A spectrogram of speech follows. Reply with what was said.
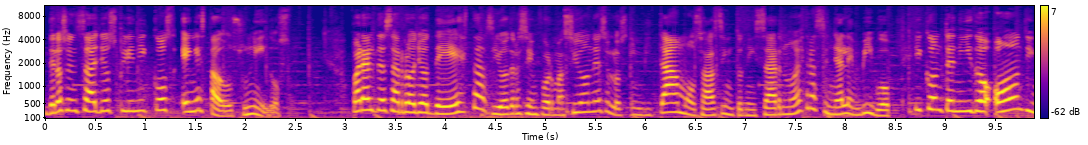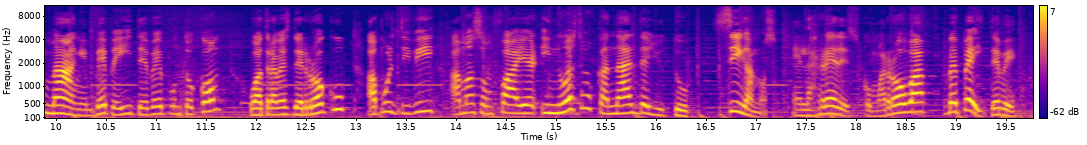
de los ensayos clínicos en Estados Unidos. Para el desarrollo de estas y otras informaciones, los invitamos a sintonizar nuestra señal en vivo y contenido on demand en bpitv.com o a través de Roku, Apple TV, Amazon Fire y nuestro canal de YouTube. Síganos en las redes como arroba bpitv.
